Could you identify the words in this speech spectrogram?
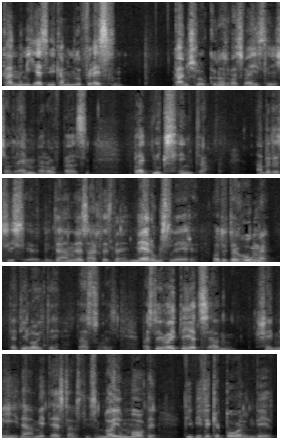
kann man nicht essen, die kann man nur fressen. Ganz schlucken oder was weiß ich, oder einmal aufbeißen, bleibt nichts hinter. Aber das ist, äh, der andere sagt, das ist eine Ernährungslehre oder der Hunger, der die Leute das was. Was die heute jetzt an Chemie da mitessen aus dieser neuen Mode, die wiedergeboren wird.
